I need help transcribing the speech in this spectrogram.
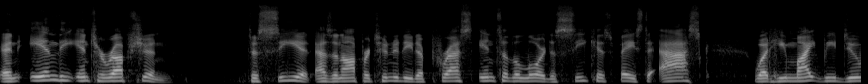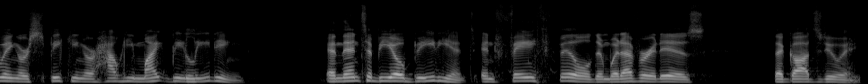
And in the interruption, to see it as an opportunity to press into the Lord, to seek his face, to ask what he might be doing or speaking or how he might be leading. And then to be obedient and faith filled in whatever it is that God's doing.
